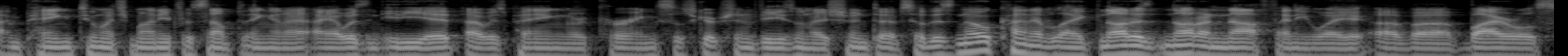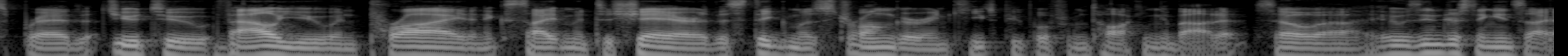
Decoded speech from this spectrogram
I'm paying too much money for something and I, I was an idiot. I was paying recurring subscription fees when I shouldn't have. So there's no kind of like not as not enough anyway of a viral spread due to value and pride and excitement to share. The stigma is stronger and keeps people from talking about it. So uh, it was interesting insight.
